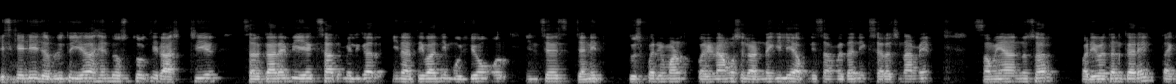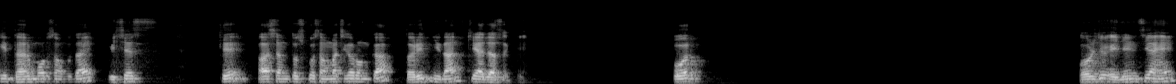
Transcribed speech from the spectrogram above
इसके लिए ज़रूरी तो यह है दोस्तों कि राष्ट्रीय सरकारें भी एक साथ मिलकर इन अतिवादी मूल्यों और इनसे जनित दुष्परिमाण, परिणामों से लड़ने के लिए अपनी संवैधानिक संरचना में समयानुसार परिवर्तन करें ताकि धर्म और समुदाय विशेष के असंतोष को समझकर उनका त्वरित निदान किया जा सके। और और जो एजेंसियाँ हैं,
